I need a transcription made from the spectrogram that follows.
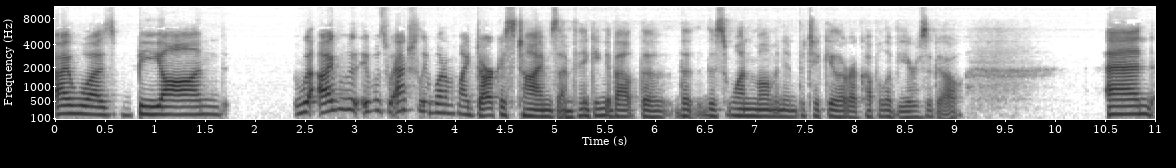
I was beyond I it was actually one of my darkest times. I'm thinking about the, the this one moment in particular a couple of years ago, and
